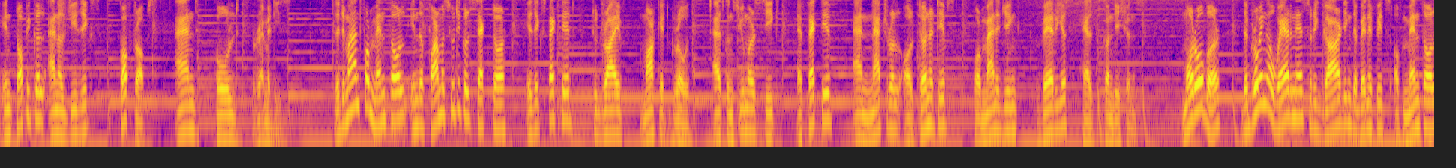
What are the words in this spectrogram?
in topical analgesics, cough drops, and cold remedies. The demand for menthol in the pharmaceutical sector is expected to drive market growth as consumers seek effective and natural alternatives for managing various health conditions. Moreover, the growing awareness regarding the benefits of menthol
